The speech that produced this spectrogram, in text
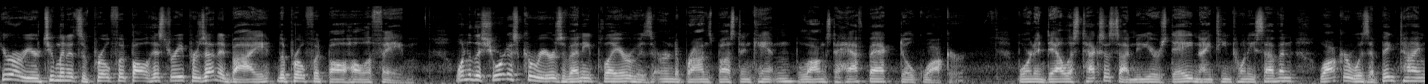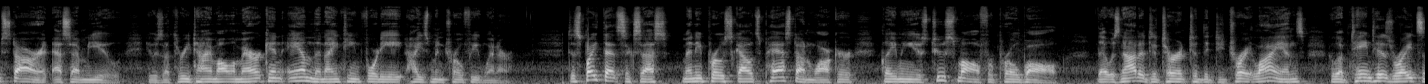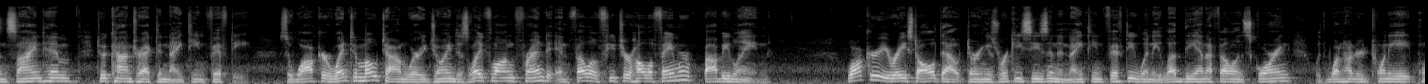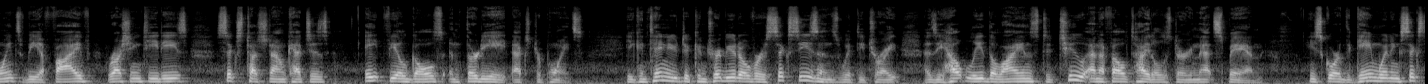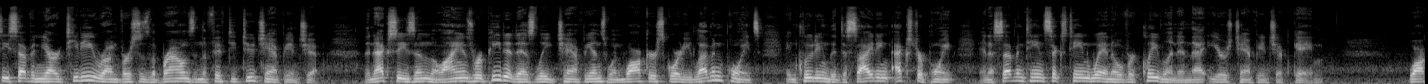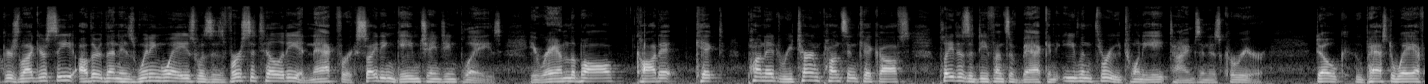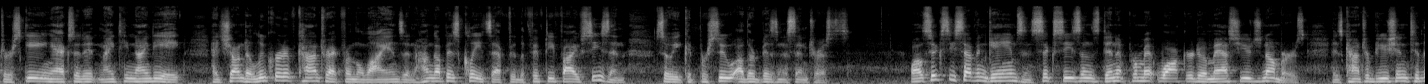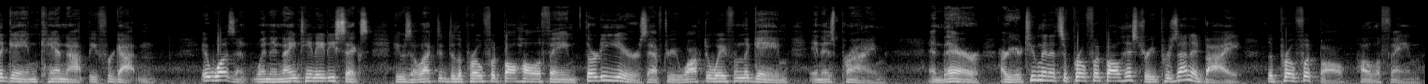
Here are your two minutes of pro football history presented by the Pro Football Hall of Fame. One of the shortest careers of any player who has earned a bronze bust in Canton belongs to halfback Doak Walker. Born in Dallas, Texas on New Year's Day, 1927, Walker was a big time star at SMU. He was a three time All American and the 1948 Heisman Trophy winner. Despite that success, many pro scouts passed on Walker, claiming he was too small for pro ball. That was not a deterrent to the Detroit Lions, who obtained his rights and signed him to a contract in 1950. So Walker went to Motown, where he joined his lifelong friend and fellow future Hall of Famer, Bobby Layne. Walker erased all doubt during his rookie season in 1950 when he led the NFL in scoring with 128 points via five rushing TDs, six touchdown catches, eight field goals, and 38 extra points. He continued to contribute over six seasons with Detroit as he helped lead the Lions to two NFL titles during that span. He scored the game winning 67 yard TD run versus the Browns in the 52 championship. The next season, the Lions repeated as league champions when Walker scored 11 points, including the deciding extra point in a 17 16 win over Cleveland in that year's championship game. Walker's legacy, other than his winning ways, was his versatility and knack for exciting game changing plays. He ran the ball, caught it, kicked, punted, returned punts and kickoffs, played as a defensive back, and even threw 28 times in his career. Doak, who passed away after a skiing accident in 1998, had shunned a lucrative contract from the Lions and hung up his cleats after the 55 season so he could pursue other business interests. While 67 games and six seasons didn't permit Walker to amass huge numbers, his contribution to the game cannot be forgotten. It wasn't when in 1986 he was elected to the Pro Football Hall of Fame 30 years after he walked away from the game in his prime. And there are your two minutes of pro football history presented by the Pro Football Hall of Fame.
